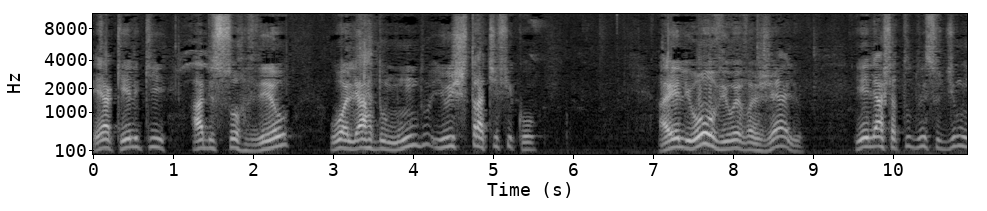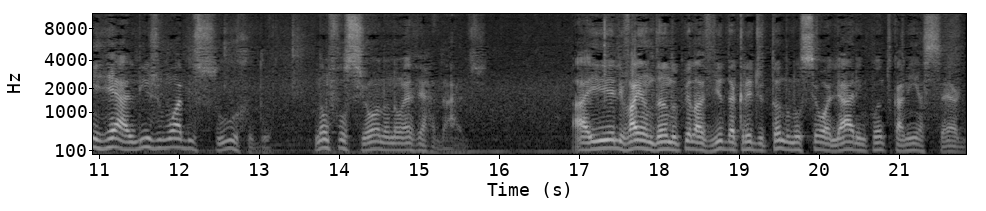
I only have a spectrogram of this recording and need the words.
é aquele que absorveu o olhar do mundo e o estratificou. Aí ele ouve o Evangelho e ele acha tudo isso de um irrealismo absurdo. Não funciona, não é verdade. Aí ele vai andando pela vida acreditando no seu olhar enquanto caminha cego,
